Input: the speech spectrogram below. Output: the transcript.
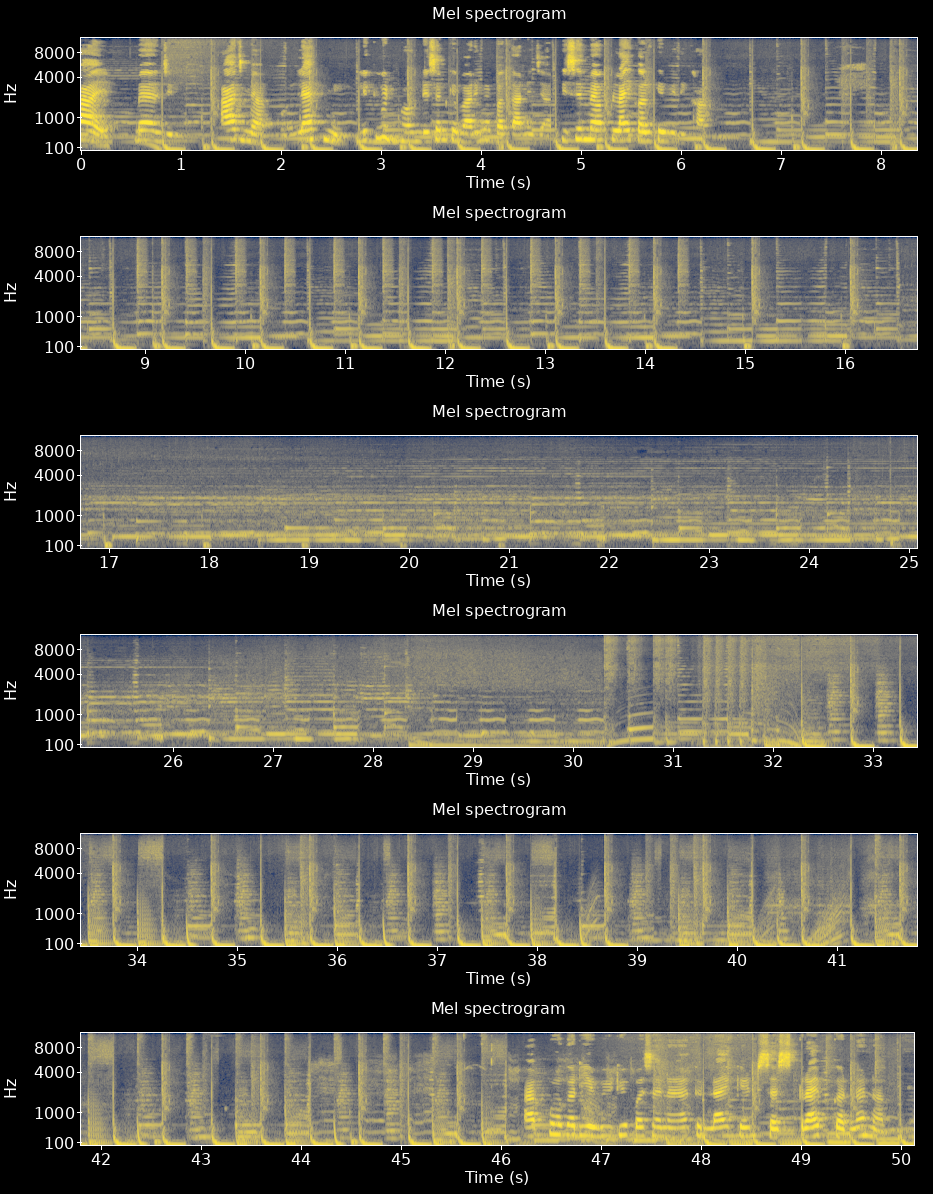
हाय मैं अंजलि। आज मैं आपको लैक्मी लिक्विड फाउंडेशन के बारे में बताने जा रही हूँ। इसे मैं अप्लाई करके भी दिखाऊँगी आपको अगर ये वीडियो पसंद आया तो लाइक एंड सब्सक्राइब करना ना भूलें।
